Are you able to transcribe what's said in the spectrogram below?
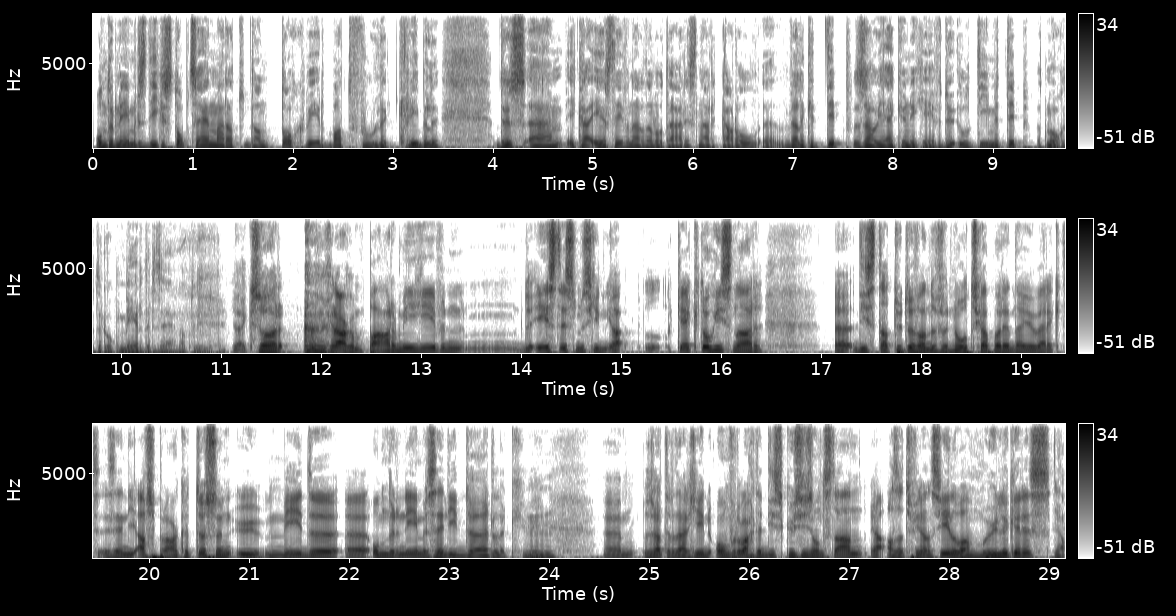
ondernemers die gestopt zijn, maar het dan toch weer wat voelen kriebelen. Dus uh, ik ga eerst even naar de notaris, naar Carol. Eh, welke tip zou jij kunnen geven? De ultieme tip, het mogen er ook meerdere zijn natuurlijk. Ja, ik zou er graag een paar meegeven. De eerste is misschien, ja, kijk toch eens naar uh, die statuten van de vernootschap waarin dat je werkt. Zijn die afspraken tussen uw mede-ondernemers zijn die duidelijk? Mm zodat er daar geen onverwachte discussies ontstaan. Ja, als het financieel wat moeilijker is, ja.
